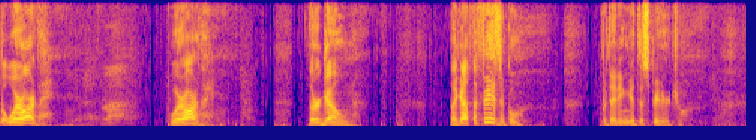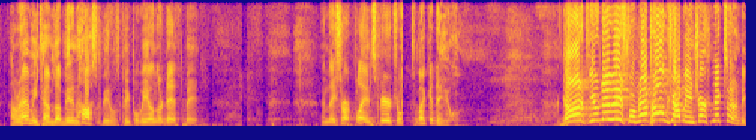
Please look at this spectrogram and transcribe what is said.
But where are they? Where are they? They're gone. They got the physical, but they didn't get the spiritual. I don't know how many times I've been in hospitals, people be on their deathbed. And they start playing spiritual, let's make a deal. God, if you'll do this for me, I promise you I'll be in church next Sunday.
